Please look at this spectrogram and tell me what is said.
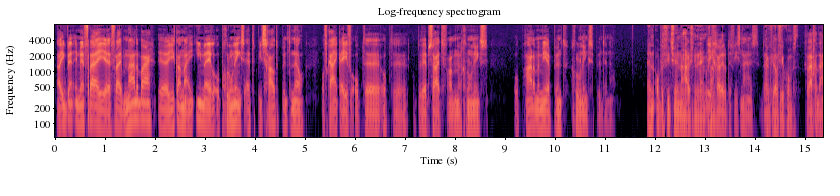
Nou, ik ben, ik ben vrij, eh, vrij benaderbaar. Eh, je kan mij e-mailen op groenlinks.pietschouten.nl of kijk even op de, op de, op de website van GroenLinks op haarlemmermeer.groenlinks.nl. En op de fiets weer naar huis nu nemen we Ik gaan. ga weer op de fiets naar huis. Dankjewel voor je komst. Graag gedaan.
